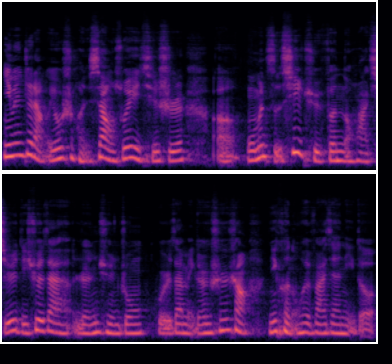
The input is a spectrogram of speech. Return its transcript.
因为这两个优势很像，所以其实，呃，我们仔细去分的话，其实的确在人群中或者在每个人身上，你可能会发现你的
